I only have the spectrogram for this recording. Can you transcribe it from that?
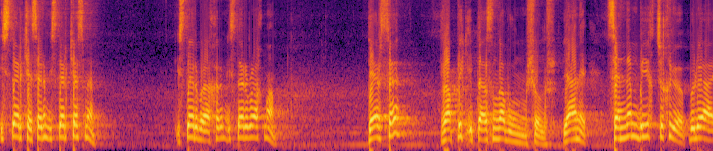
İster keserim, ister kesmem. İster bırakırım, ister bırakmam. Derse Rablik iddiasında bulunmuş olur. Yani senden bıyık çıkıyor. Buluğa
